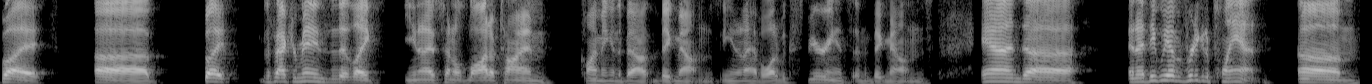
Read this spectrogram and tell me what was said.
but uh but the fact remains that like you know I've spent a lot of time climbing in the big mountains. You know, and I have a lot of experience in the big mountains, and uh, and I think we have a pretty good plan. Um,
